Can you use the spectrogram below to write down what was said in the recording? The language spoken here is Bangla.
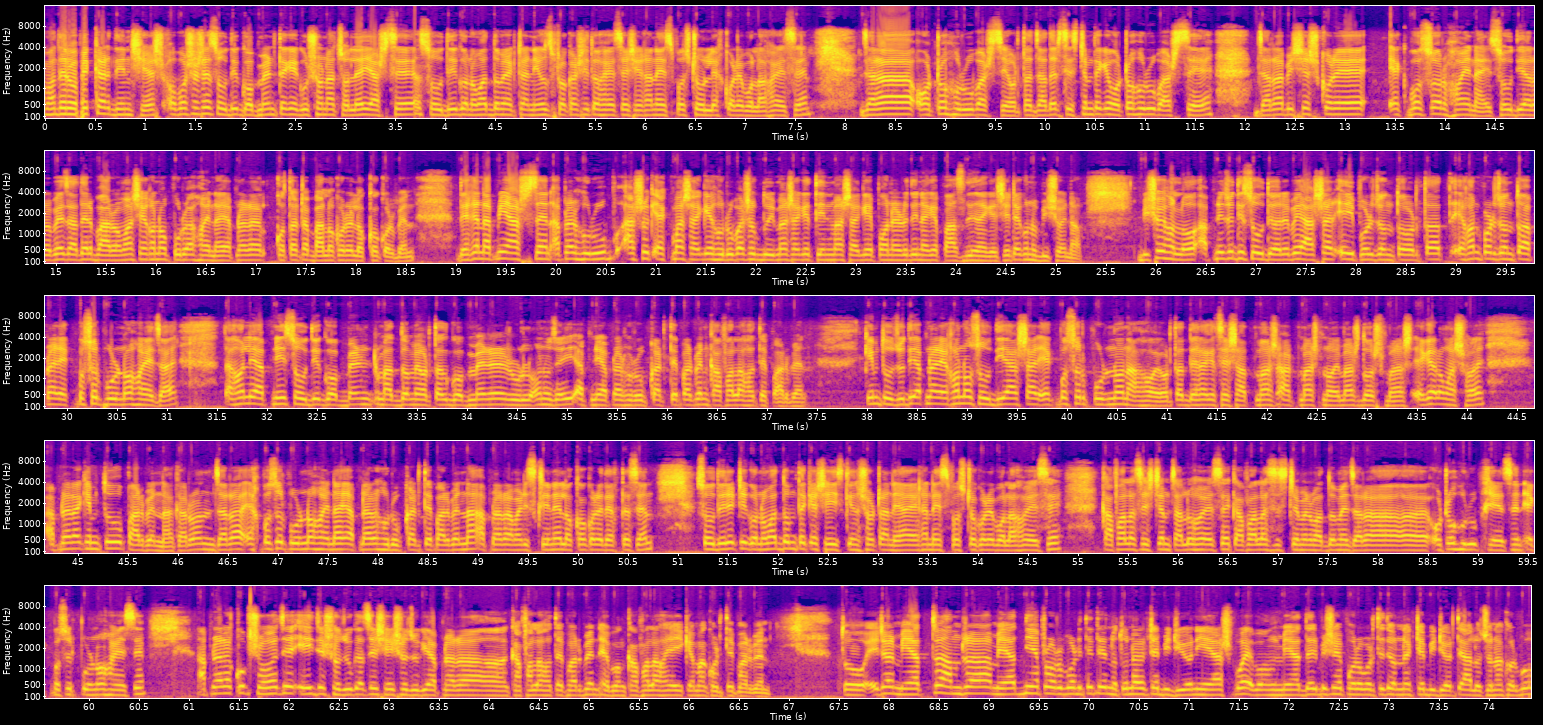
আমাদের অপেক্ষার দিন শেষ। অবশেষে সৌদি গভর্নমেন্ট থেকে ঘোষণা চলেই আসছে। সৌদি গণমাধ্যমে একটা নিউজ প্রকাশিত হয়েছে, সেখানে স্পষ্ট উল্লেখ করে বলা হয়েছে, যারা অটো হুরুব আসছে, অর্থাৎ যাদের সিস্টেম থেকে অটো হুরুব আসছে, যারা বিশেষ করে এক বছর হয় নাই সৌদি আরবে, যাদের বারো মাস এখনও পুরো হয় নাই, আপনারা কথাটা ভালো করে লক্ষ্য করবেন। দেখেন, আপনি আসছেন, আপনার হুরুব আসুক এক মাস আগে হুরুব আসুক দুই মাস আগে, তিন মাস আগে, পনেরো দিন আগে, পাঁচ দিন আগে, সেটা কোনো বিষয় না। বিষয় হলো, আপনি যদি সৌদি আরবে আসার এই পর্যন্ত, অর্থাৎ এখন পর্যন্ত আপনার এক বছর পূর্ণ হয়ে যায়, তাহলে আপনি সৌদি গভর্নমেন্ট মাধ্যমে, অর্থাৎ গভর্নমেন্টের রুল অনুযায়ী আপনি আপনার হুরুপ কাটতে পারবেন, কাফালা হতে পারবেন। কিন্তু যদি আপনার এখনও সৌদি আসার এক বছর পূর্ণ না হয়, অর্থাৎ দেখা গেছে সাত মাস, আট মাস, নয় মাস, দশ মাস, এগারো মাস হয়, আপনারা কিন্তু পারবেন না। কারণ যারা এক বছর পূর্ণ হয় নাই, আপনারা হুরুপ কাটতে পারবেন না। আপনারা আমার স্ক্রিনে লক্ষ্য করে দেখতেছেন, সৌদির একটি গণমাধ্যম থেকে সেই স্ক্রিনশটটা নেওয়া এখানে স্পষ্ট করে বলা হয়েছে, কাফালা সিস্টেম চালু হয়েছে, কাফালা সিস্টেমের মাধ্যমে যারা অটো হুরুপ খেয়েছেন, এক বছর পূর্ণ হয়েছে। আপনারা খুব সহজে এই যে সুযোগ আছে, সেই সুযোগে আপনারা কাফালা হতে পারবেন এবং কাফালা হয়ে ইকামা করতে পারবেন। তো এটার মেয়াদটা আমরা, মেয়াদ নিয়ে পরবর্তীতে নতুন আর একটা ভিডিও নিয়ে আসব এবং মেয়াদের বিষয়ে পরবর্তীতে অন্য একটা ভিডিওতে আলোচনা করব।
